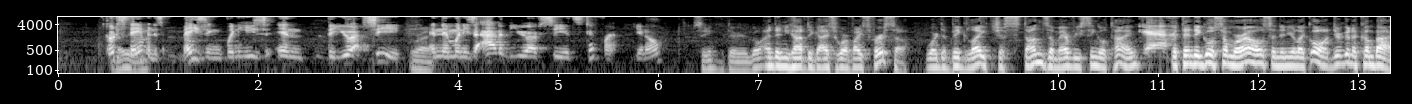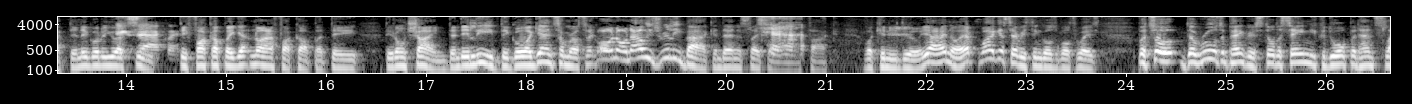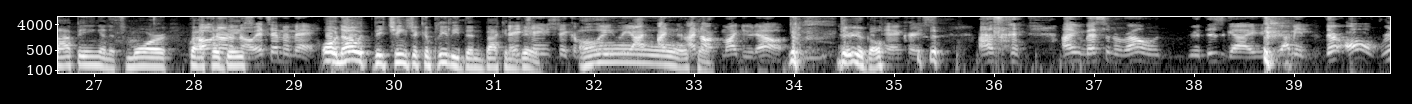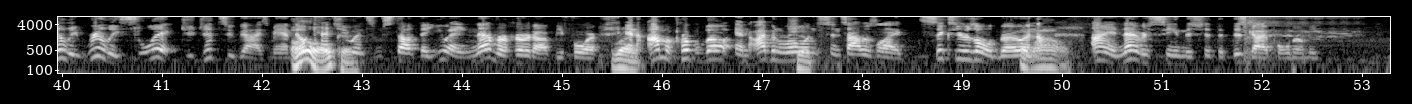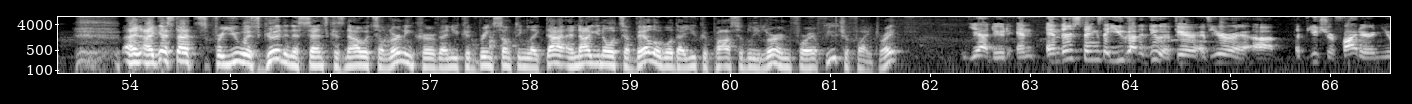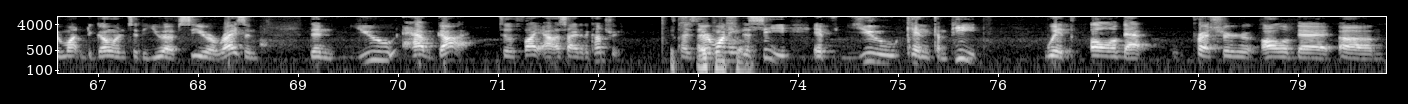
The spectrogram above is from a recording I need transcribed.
Cody Oh, yeah. Stamann is amazing when he's in the UFC, Right. and then when he's out of the UFC, it's different. You know? See, there you go. And then you have the guys who are vice versa, where the big light just stuns them every single time. Yeah. But then they go somewhere else, and then you're like, oh, they're gonna come back. Then they go to UFC. Exactly. They fuck up again. No, not fuck up, but they they don't shine. Then they leave. They go again somewhere else. Like, oh no, now he's really back. And then it's like, Yeah. oh, fuck. What can you do? Yeah, I know. Well, I guess everything goes both ways. But so the rules of Pancrase still the same. You could do open hand slapping, and it's more Oh grapple no, no, based. no! It's MMA. oh, now it- they changed it completely. Then back in They the day, changed it completely. I, I, Oh, I knocked my dude out. there you go. Pancrase. I was like, I ain't messing around with, this guy. I mean, they're all really, really slick jujitsu guys, man. They'll Oh, catch okay. you in some stuff that you ain't never heard of before. Right. And I'm a purple belt, and I've been rolling Shit. since I was like six years old, bro. Oh, and wow. I, I ain't never seen the shit that this guy pulled on me. And I guess that's for you is good in a sense because now it's a learning curve and you could bring something like that. And now you know it's available that you could possibly learn for a future fight, right? Yeah, dude, and and there's things that you got to do if you're if you're a, uh, a future fighter and you're wanting to go into the UFC or Rizin, then you have got to fight outside of the country because they're wanting so. to see if you can compete with all of that pressure, all of that um,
